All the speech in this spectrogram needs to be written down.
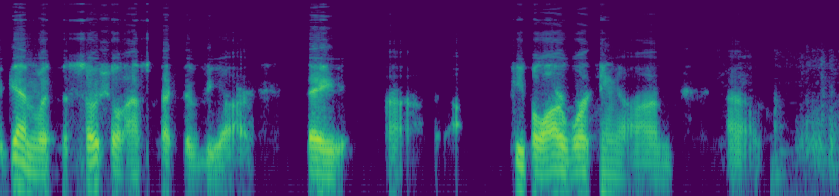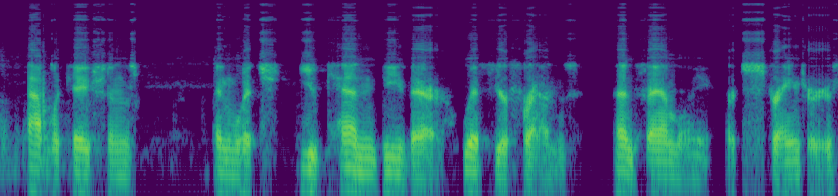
again, with the social aspect of VR, they uh, people are working on uh, applications in which you can be there with your friends and family or strangers,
